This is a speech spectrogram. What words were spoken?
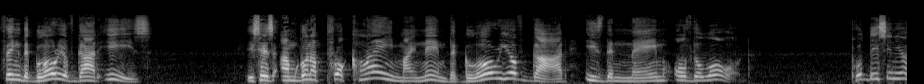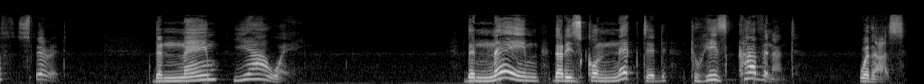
thing the glory of God is, he says, I'm going to proclaim my name. The glory of God is the name of the Lord. Put this in your spirit. The name Yahweh. The name that is connected to his covenant with us,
